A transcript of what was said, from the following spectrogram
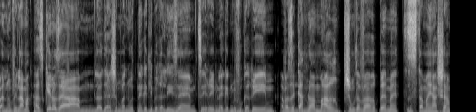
אני לא מבין למה. אז כאילו זה היה, לא יודע, שמרנות נגד ליברליזם, צעירים נגד מבוגרים, אבל זה גם לא אמר שום דבר באמת, זה סתם היה שם,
